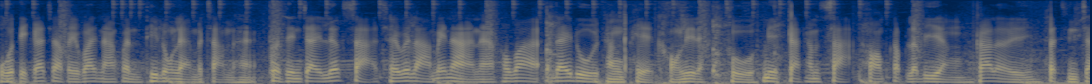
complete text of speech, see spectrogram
ปกติก็จะไปว่ายน้ำกันที่โรงแรมประจำนะฮะสินใจเลือกสระใช้เวลาไม่นานนะ เพราะว่าได้ดูทางเพจของ r e l a x Pool มีการทำสระพร้อมกับระเบียง ก็เลยตัดสินใจ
